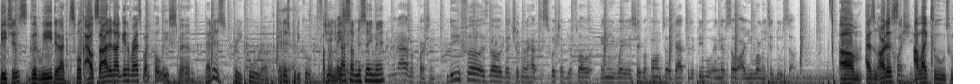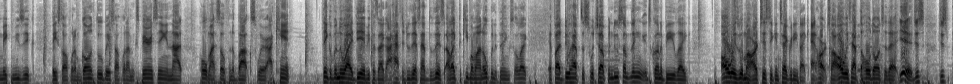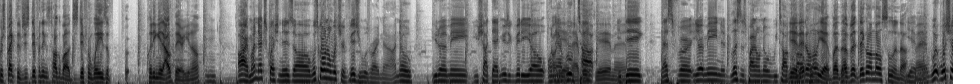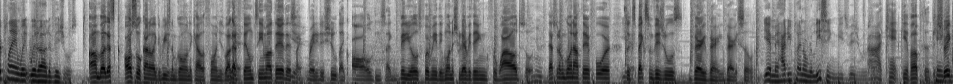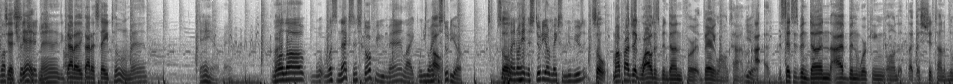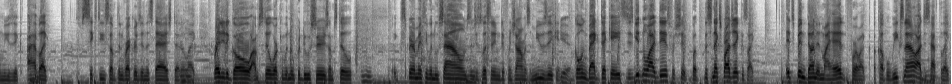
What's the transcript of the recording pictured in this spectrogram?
beaches, good weed, and I can smoke outside and not get harassed by the police, man. That is pretty cool, though. That is Yeah. pretty cool. Fucking Jay, you got something to say, man? And I have a question. Do you feel as though that you're gonna have to switch up your flow any way, or shape, or form to adapt to the people? And if so, are you willing to do so? Um, as an artist, Question. I like to to make music based off what I'm going through, based off what I'm experiencing, and not hold myself in a box where I can't think of a new idea because like I have to do this, I have to do this. I like to keep my mind open to things. So like if I do have to switch up and do something, it's gonna be like always with my artistic integrity like at heart. So I always have to hold on to that. Yeah, just just perspectives, just different things to talk about, just different ways of putting it out there. You know. All right, my next question is, uh, what's going on with your visuals right now? I know, you know what I mean. You shot that music video on Oh, that yeah, that rooftop. roof, yeah, man. You dig? That's for you know what I mean. The listeners probably don't know what we talking Yeah, about. Yeah, they don't know yet, but uh, they gonna know soon enough, Yeah, man. man. What, what's your plan with with uh, the visuals? Um, but that's also kind of like the reason I'm going to California. Is well, I got Yeah. a film team out there that's Yeah. like ready to shoot like all these like videos for me. They want to shoot everything for Wild, so that's what I'm going out there for. So Mm-hmm. Expect some visuals very, very, very soon. Yeah, man. How do you plan on releasing these visuals? I can't give up the, the trick up the just trick yet, yet, man. You Oh, gotta, man. you gotta stay tuned, man. Damn, man. Well, uh, what's next in store for you, man? Like when you gonna hit Oh. the studio? So you plan on hitting the studio to make some new music? So my project Wild has been done for a very long time. Yeah. I, since it's been done, I've been working on like a shit ton of new music. I have Mhm. like sixty something records in the stash that are Mhm. like ready to go. I'm still working with new producers. I'm still Mhm. experimenting with new sounds and Mhm. just listening to different genres of music and Yeah. going back decades, just get new ideas for shit. But this next project is like it's been done in my head for like a couple weeks now. I just Mm-hmm. have to like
